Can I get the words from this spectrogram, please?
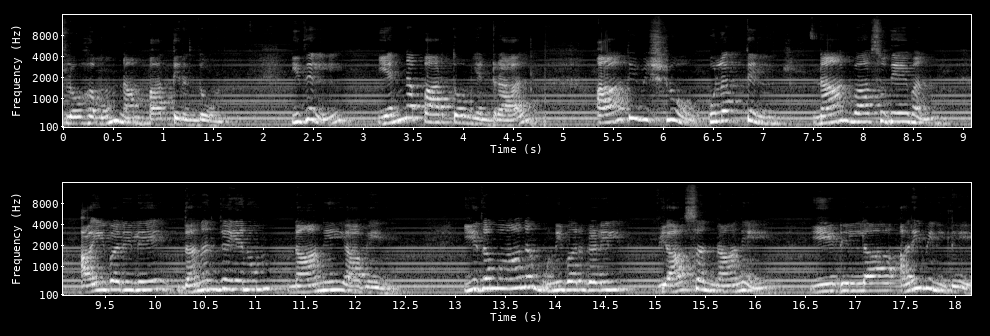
ஸ்லோகமும் நாம் பார்த்திருந்தோம் இதில் என்ன பார்த்தோம் என்றால் ஆதி விஷ்ணு குலத்தில் நான் வாசுதேவன் ஐவரிலே தனஞ்சயனும் நானே யாவேன். இதமான முனிவர்களில் வியாசன் நானே ஈடில்லா அறிவினிலே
